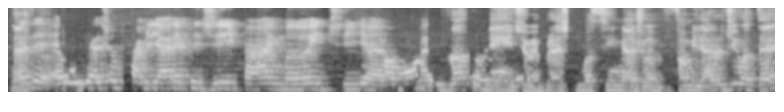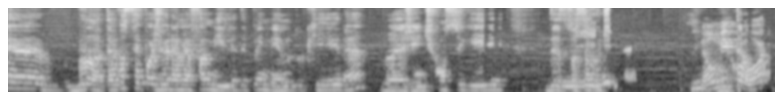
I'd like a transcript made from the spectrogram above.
Né? Mas é, é, o empréstimo familiar é pedir pai, mãe, tia. Exatamente, é um empréstimo assim, me ajuda. Familiar, eu digo até, Bruno, até você pode virar minha família, dependendo do que, né? A gente conseguir situação Não me então, coloque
